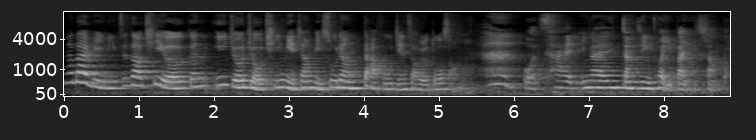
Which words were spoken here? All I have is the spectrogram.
那黛比，你知道企鹅跟一九九七年相比，数量大幅减少了多少吗？我猜应该将近快一半以上吧。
